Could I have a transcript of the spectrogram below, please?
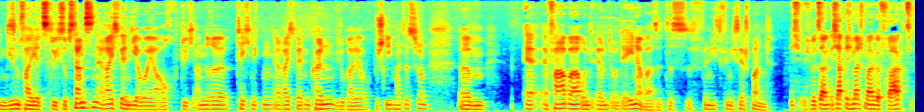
in diesem Fall jetzt durch Substanzen erreicht werden, die aber ja auch durch andere Techniken erreicht werden können, wie du gerade ja auch beschrieben hattest schon, ähm, er, erfahrbar und, und, und, erinnerbar sind. Das finde ich, find ich sehr spannend. Ich, ich würde sagen, ich habe mich manchmal gefragt,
